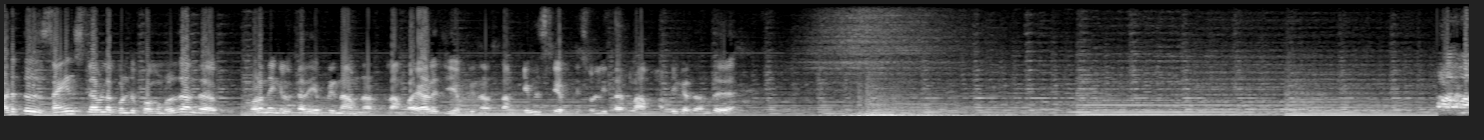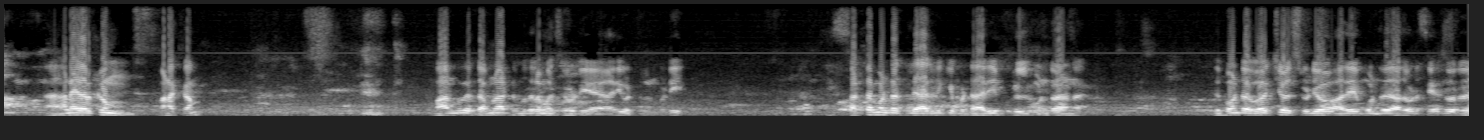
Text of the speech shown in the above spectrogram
அடுத்தது சயின்ஸ் லெவலில் கொண்டு போகும்பொழுது அந்த குழந்தைங்களுக்கு அதை எப்படி நாம் நடத்தலாம்? பயாலஜி எப்படி நடத்தலாம்? கெமிஸ்ட்ரி எப்படி சொல்லி தரலாம்? அப்படிங்கிறது வந்து அனைவருக்கும் வணக்கம். மாண்புமிகு தமிழ்நாட்டு முதலமைச்சருடைய அறிவுறுத்தலின்படி சட்டமன்றத்தில் அறிவிக்கப்பட்ட அறிவிப்புகளில் ஒன்றான இது போன்ற வேர்ச்சுவல் ஸ்டுடியோ அதே போன்று அதோடு சேர்ந்து ஒரு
